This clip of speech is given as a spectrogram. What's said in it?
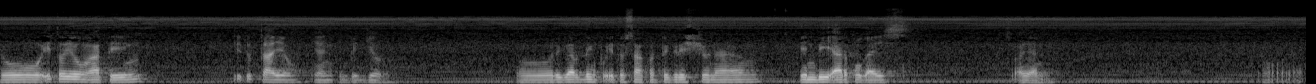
So, ito yung ating, dito tayo, yan, configure. So, regarding po ito sa configuration ng NBR po guys. So, ayan. Ayan.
